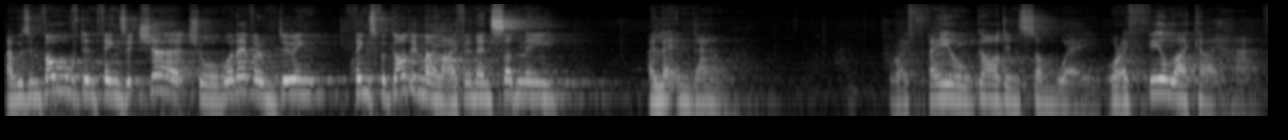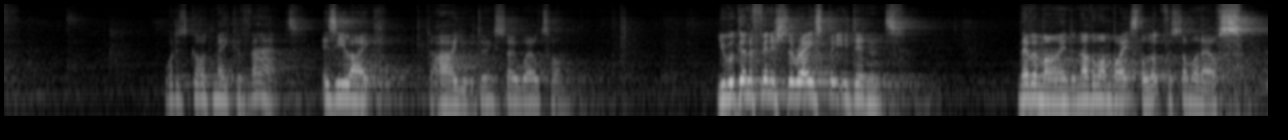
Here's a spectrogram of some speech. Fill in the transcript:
I was involved in things at church or whatever, and doing things for God in my life, and then suddenly I let Him down or I fail God in some way, or I feel like I have. What does God make of that? Is he like, ah, you were doing so well, Tom? You were going to finish the race, but you didn't. Never mind, another one bites the look for someone else.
